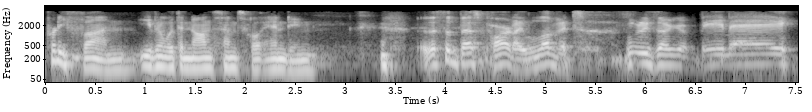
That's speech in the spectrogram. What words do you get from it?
pretty fun, even with the nonsensical ending. That's the best part. I love it. What are you talking about? Baby.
